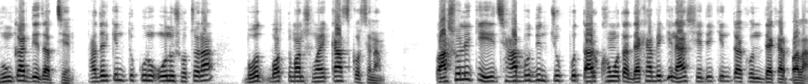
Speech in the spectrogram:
হুঙ্কার দিয়ে যাচ্ছেন। তাদের কিন্তু কোনো অনুশোচনা বোধ বর্তমান সময়ে কাজ করছে না। তো আসলে কি, শাহাবুদ্দিন চুপ্পু তার ক্ষমতা দেখাবে কিনা, সেটি কিন্তু এখন দেখার পালা।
